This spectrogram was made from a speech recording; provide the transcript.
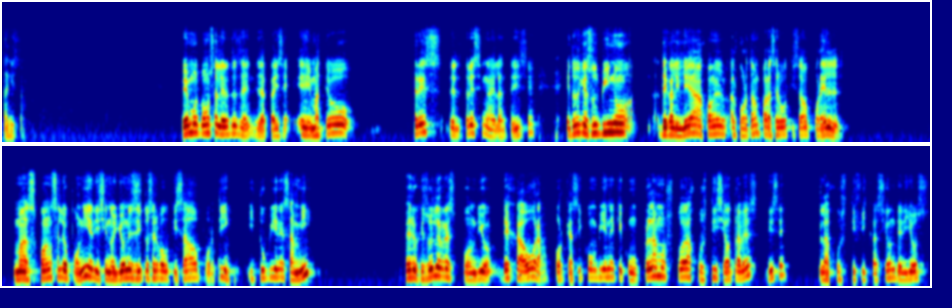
Aquí está. Vemos, vamos a leer desde, acá, dice, eh, Mateo 3, del 3 en adelante, dice, entonces Jesús vino de Galilea a Juan al Jordán para ser bautizado por él. Mas Juan se le oponía diciendo, yo necesito ser bautizado por ti y tú vienes a mí. Pero Jesús le respondió, deja ahora, porque así conviene que cumplamos toda justicia. Otra vez, dice, la justificación de Dios,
